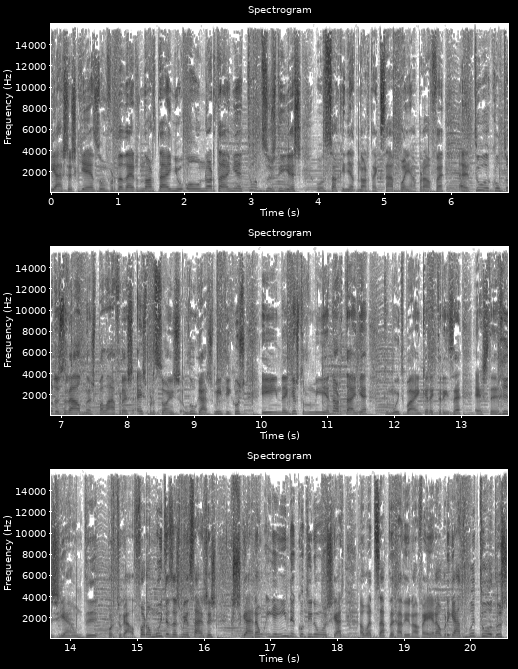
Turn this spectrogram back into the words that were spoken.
Se achas que és um verdadeiro nortenho ou nortenha todos os dias, o Só Quem é de Norte é que sabe põe à prova a tua cultura geral nas palavras, expressões, lugares míticos e ainda gastronomia nortenha que muito bem caracteriza esta região de Portugal. Foram muitas as mensagens que chegaram e ainda continuam a chegar ao WhatsApp da Rádio Nova Era. Obrigado a todos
